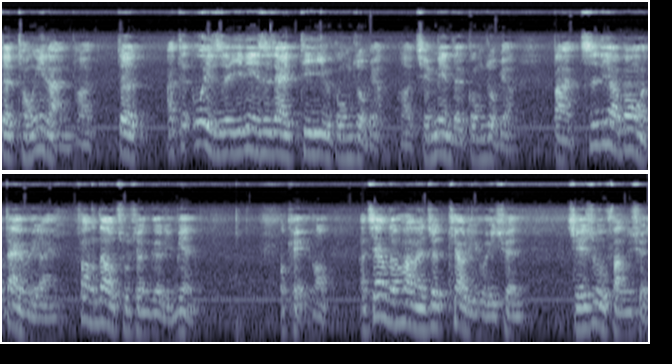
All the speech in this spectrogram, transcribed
的同一栏哈的啊这位置一定是在第一个工作表啊前面的工作表，把资料帮我带回来，放到储存格里面，OK 哈，啊这样的话呢就跳离回圈。结束方选，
